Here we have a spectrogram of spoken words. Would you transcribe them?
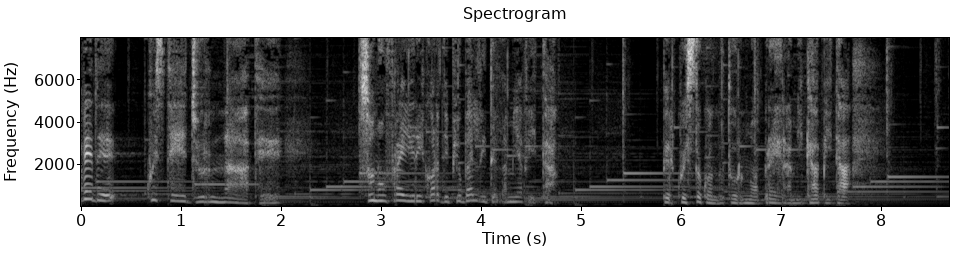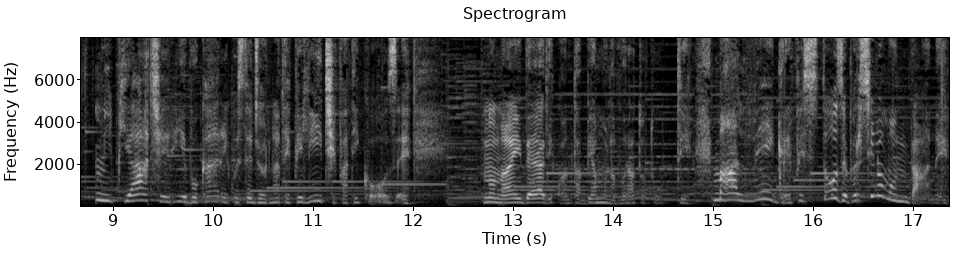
vede, queste giornate sono fra i ricordi più belli della mia vita. Per questo quando torno a Brera mi capita... Mi piace rievocare queste giornate felici, faticose, non hai idea di quanto abbiamo lavorato tutti, ma allegre, festose, persino mondane.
